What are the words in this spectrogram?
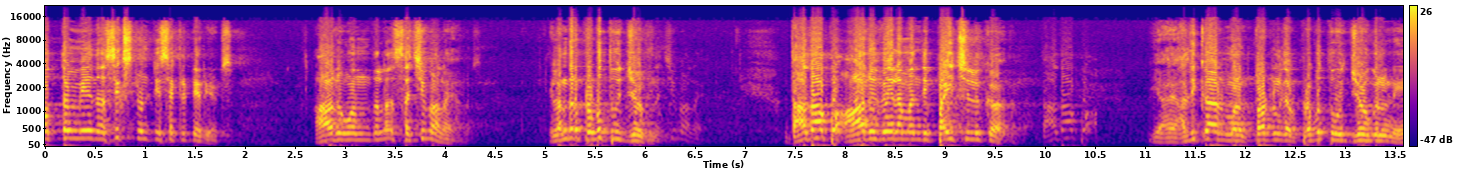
మొత్తం మీద సిక్స్ ట్వంటీ సెక్రటేరియట్స్ ఆరు వందల సచివాలయాలు. వీళ్ళందరూ ప్రభుత్వ ఉద్యోగులు. దాదాపు ఆరు వేల మంది పైచిలుక. దాదాపు అధికారులు మనం టోటల్గా ప్రభుత్వ ఉద్యోగుల్ని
